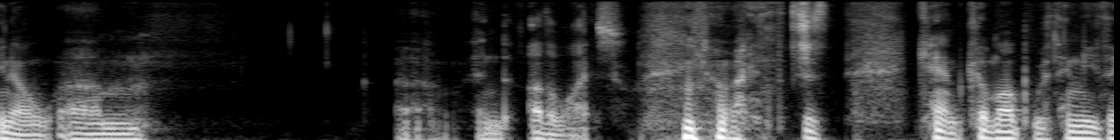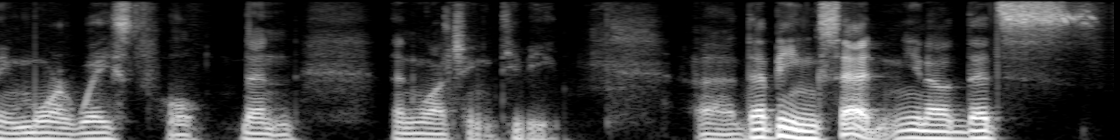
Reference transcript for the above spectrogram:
you know um, uh, and otherwise. you know, I just can't come up with anything more wasteful than than watching TV. Uh, that being said, you know that's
